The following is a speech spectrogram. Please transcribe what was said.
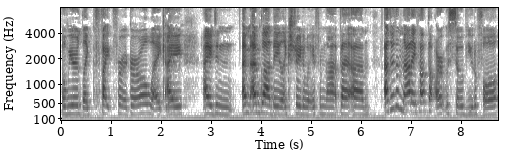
a weird like fight for a girl. Like I, I didn't. I'm I'm glad they like strayed away from that. But um, other than that, I thought the art was so beautiful,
